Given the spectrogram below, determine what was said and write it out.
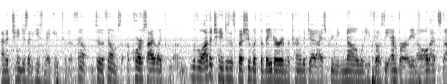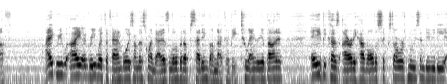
and the changes that he's making to the film to the films. Of course, I like with a lot of the changes, especially with the Vader in Return of the Jedi screaming no when he throws the Emperor, you know, all that stuff. I agree. I agree with the fanboys on this one. That is a little bit upsetting, but I'm not going to be too angry about it. A because I already have all the six Star Wars movies in DVD.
